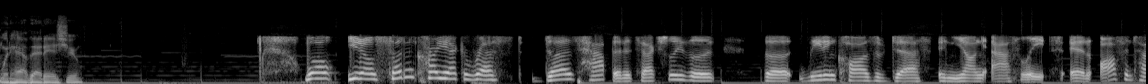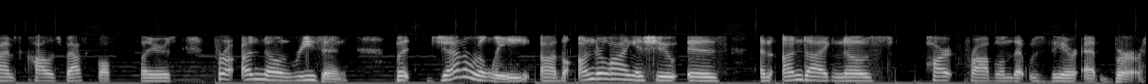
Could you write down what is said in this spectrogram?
would have that issue? Well, you know, sudden cardiac arrest does happen. It's actually the the leading cause of death in young athletes, and oftentimes college basketball players for unknown reason. But generally, uh, the underlying issue is an undiagnosed heart problem that was there at birth.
